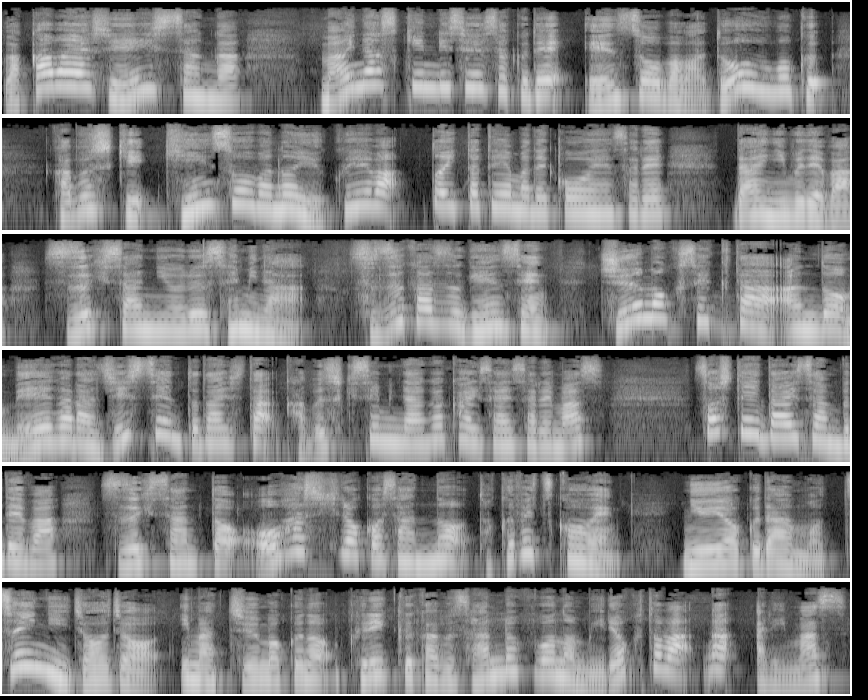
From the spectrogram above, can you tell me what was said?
若林英一さんが、マイナス金利政策で円相場はどう動く株式、金相場の行方は？といったテーマで講演され、第2部では鈴木さんによるセミナー、鈴数厳選、注目セクター銘柄実践と題した株式セミナーが開催されます。そして第3部では、鈴木さんと大橋弘子さんの特別講演、ニューヨークダウンもついに上場、今注目のクリック株365の魅力とは？があります。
